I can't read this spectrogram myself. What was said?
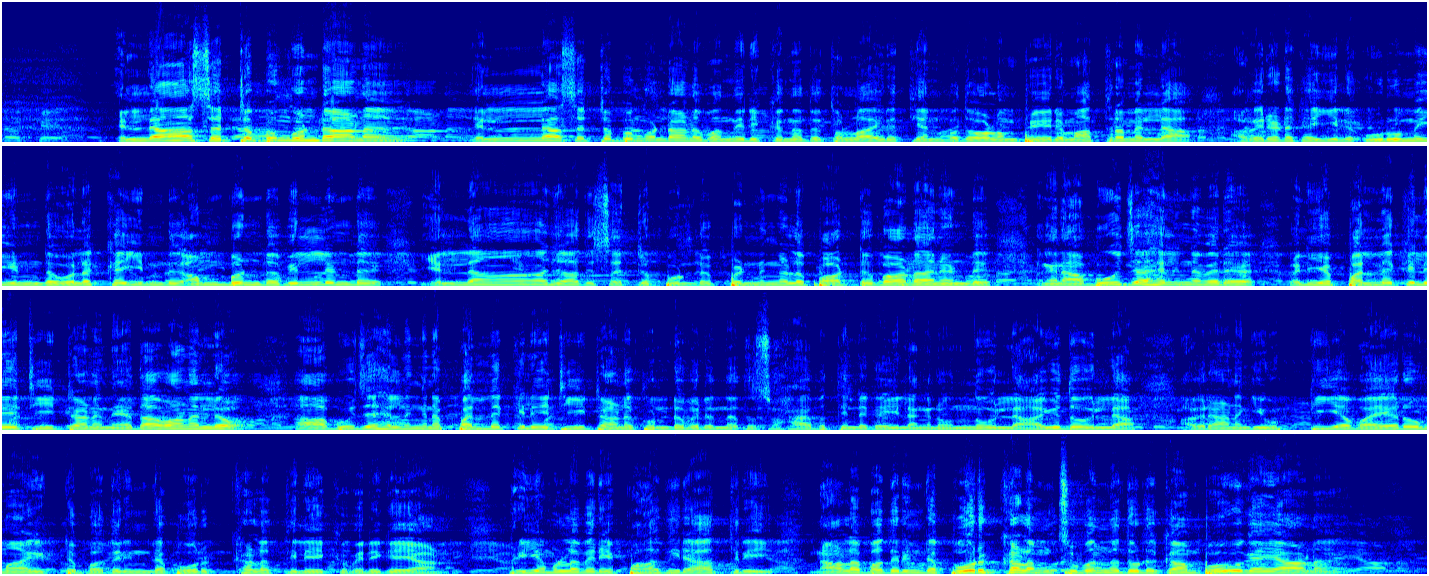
എല്ലാ സെറ്റപ്പും കൊണ്ടാണ് എല്ലാ സെറ്റപ്പും കൊണ്ടാണ് വന്നിരിക്കുന്നത്. തൊള്ളായിരത്തി അൻപതോളം പേര് മാത്രമല്ല അവരുടെ കയ്യിൽ ഉറുമയുണ്ട് ഉലക്കയുണ്ട് അമ്പുണ്ട് വില്ലുണ്ട്. എല്ലാ ജാതി സെറ്റപ്പും ഉണ്ട്. പെണ്ണുങ്ങൾ പാട്ട് പാടാനുണ്ട്. അങ്ങനെ അബൂജഹലിനെ വരെ വലിയ പല്ലക്കിലേറ്റിയിട്ടാണ് നേതാവാണല്ലോ. ആ അബൂജഹലിനെ ഇങ്ങനെ പല്ലക്കിലേറ്റിയിട്ടാണ് കൊണ്ടുവരുന്നത്. സ്വഹാബത്തിന്റെ കയ്യിൽ അങ്ങനെ ഒന്നുമില്ല ആയുധമില്ല അവരാണെങ്കിൽ ഒട്ടിയ വയറുമായിട്ട് ബദറിന്റെ പോർക്കളത്തിലേക്ക് വരികയാണ്. പ്രിയമുള്ളവരെ പാതിരാത്രി നാളെ ബദറിന്റെ പോർക്കളം ചുവന്നു കൊടുക്കാൻ പോവുകയാണ്.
